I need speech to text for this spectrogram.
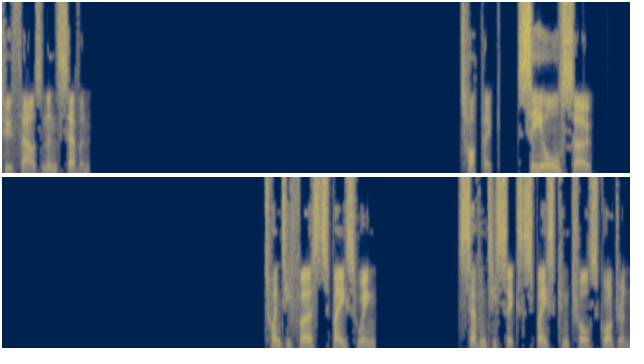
2007 topic. See also 21st Space Wing 76th Space Control Squadron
